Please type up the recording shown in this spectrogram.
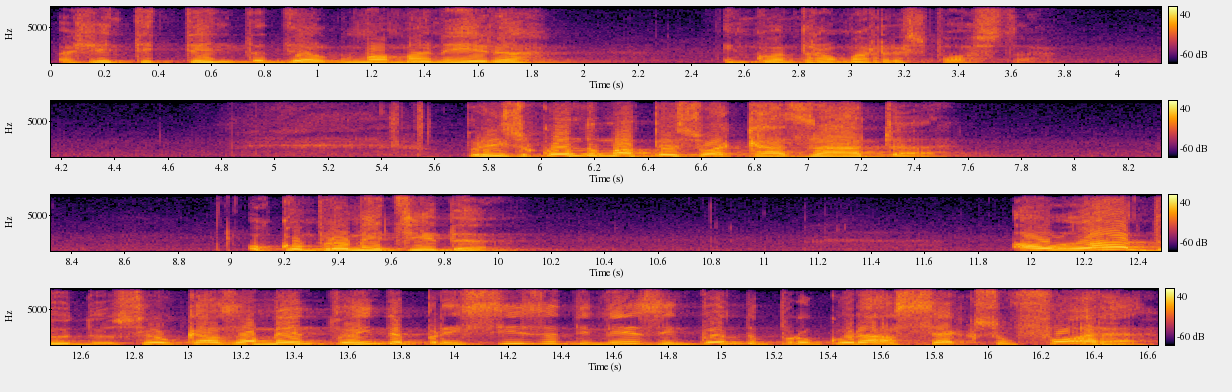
a gente tenta de alguma maneira encontrar uma resposta. Por isso, quando uma pessoa casada ou comprometida ao lado do seu casamento ainda precisa de vez em quando procurar sexo fora.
